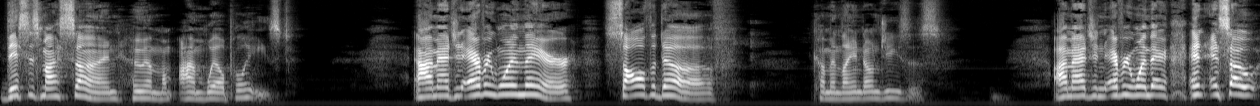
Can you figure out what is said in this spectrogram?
This is my son whom I'm well pleased. I imagine everyone there saw the dove come and land on Jesus. I imagine everyone there. And, and so,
